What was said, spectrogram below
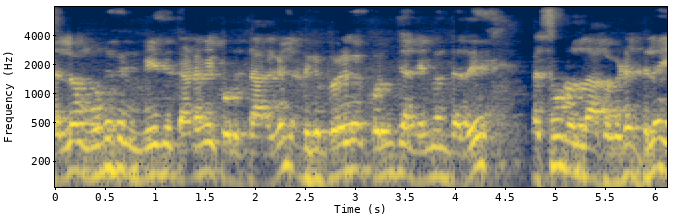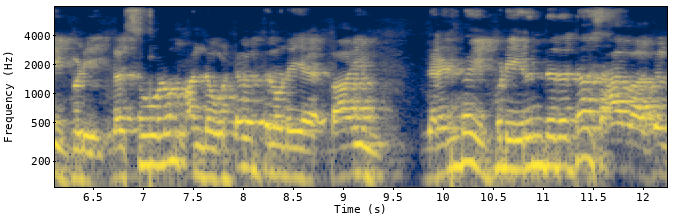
செல்லம் முதுகின் மீது தடவி கொடுத்தார்கள். அதுக்கு பிறகு கொஞ்சம் நிமிர்ந்தது. ரசூலுல்லாஹ் விடத்தில் இப்படி ரசூலும் அந்த ஒட்டகத்தினுடைய வாயும் இந்த ரெண்டும் இப்படி இருந்ததை தான் சஹாபாக்கள்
